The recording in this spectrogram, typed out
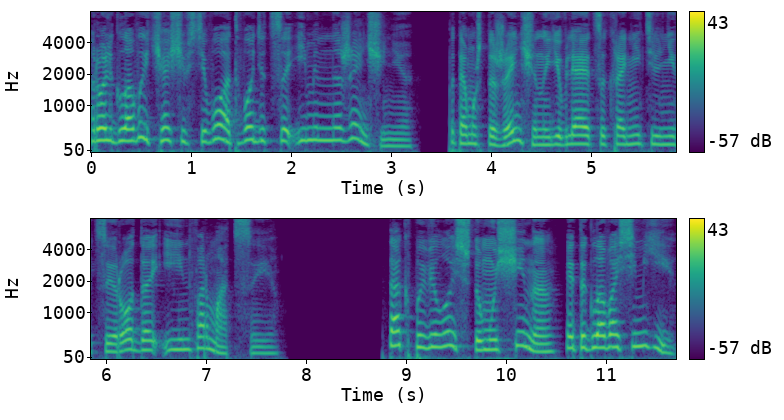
Роль главы чаще всего отводится именно женщине, потому что женщина является хранительницей рода и информации. Так повелось, что мужчина — это глава семьи,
